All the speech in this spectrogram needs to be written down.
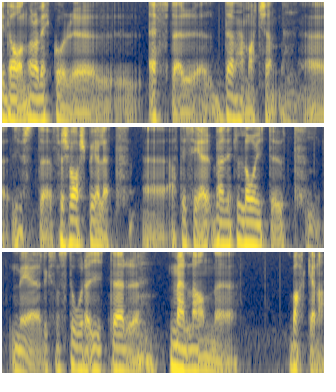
idag, några veckor eh, efter den här matchen. Mm. Eh, Just eh, försvarsspelet, att det ser väldigt lojt ut Mm. med liksom stora ytor mellan backarna.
